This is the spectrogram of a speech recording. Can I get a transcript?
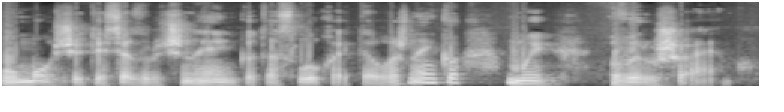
умощуйтеся зручненько та слухайте уважненько, ми вирушаємо.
